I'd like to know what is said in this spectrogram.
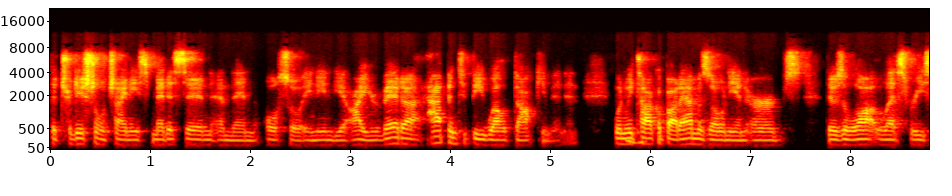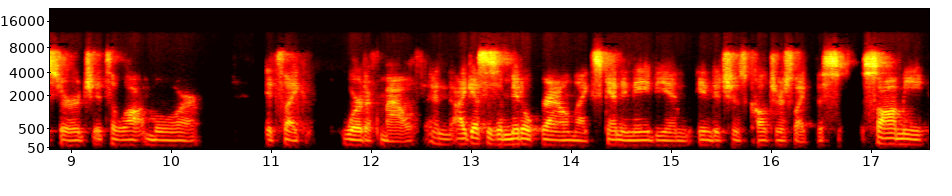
the traditional Chinese medicine and then also in India, Ayurveda happen to be well documented. When we mm-hmm. talk about Amazonian herbs, there's a lot less research. It's a lot more, it's like word of mouth. And I guess as a middle ground, like Scandinavian indigenous cultures like the Sami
